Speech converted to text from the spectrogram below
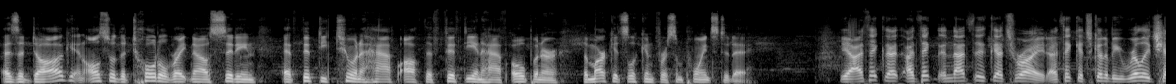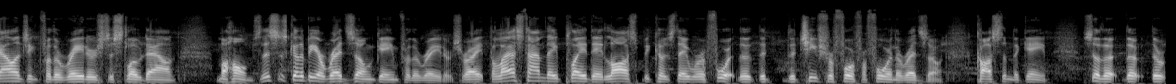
as a dog, and also the total right now sitting at 52 and a half off the 50 and a half opener. The market's looking for some points today. Yeah, I think that I think and I think that's right. I think it's going to be really challenging for the Raiders to slow down Mahomes. This is going to be a red zone game for the Raiders, right? The last time they played, they lost because they were four. The, the, the Chiefs were four for four in the red zone, cost them the game. So the, the, the,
